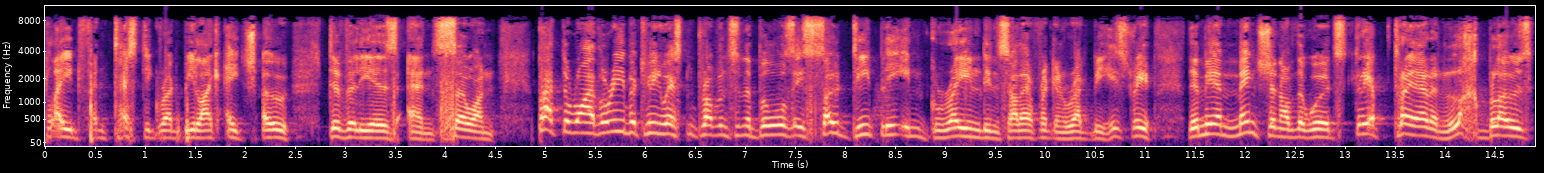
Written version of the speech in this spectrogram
played fantastic rugby like H.O. de Villiers and so on. But the rivalry between Western Province and the Bulls is so deeply ingrained in South African rugby history, the mere mention of the words streeptruie and lugblows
